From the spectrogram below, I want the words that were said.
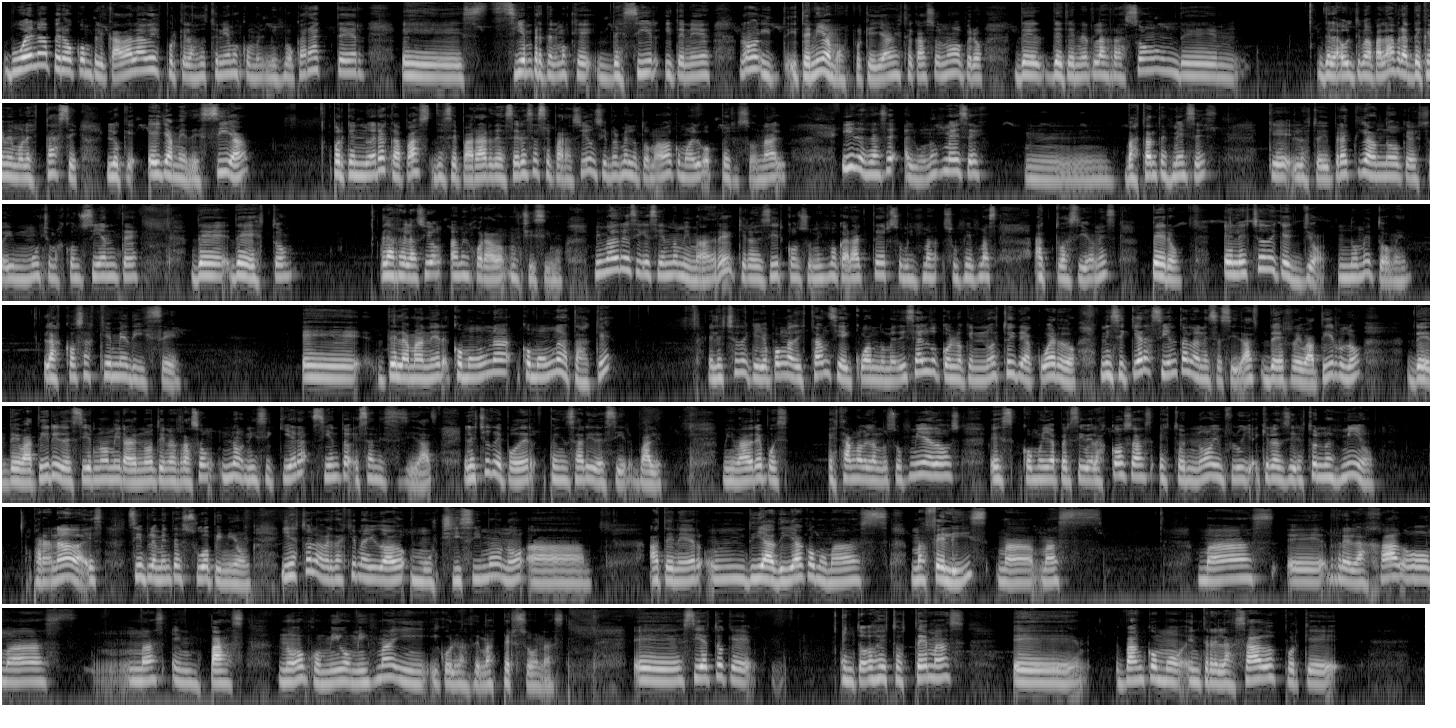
buena pero complicada a la vez porque las dos teníamos como el mismo carácter, eh, siempre tenemos que decir y tener, ¿no? Y, teníamos, porque ya en este caso no, pero de, de tener la razón, de, de la última palabra, de que me molestase lo que ella me decía, porque no era capaz de separar, de hacer esa separación, siempre me lo tomaba como algo personal. Y desde hace algunos meses, mm, bastantes meses que lo estoy practicando, que estoy mucho más consciente de, esto la relación ha mejorado muchísimo. Mi madre sigue siendo mi madre, quiero decir, con su mismo carácter, su misma, sus mismas actuaciones, pero el hecho de que yo no me tome las cosas que me dice eh, de la manera, como, una, como un ataque, el hecho de que yo ponga distancia y cuando me dice algo con lo que no estoy de acuerdo, ni siquiera sienta la necesidad de rebatirlo, de debatir y decir, no, mira, no tienes razón. No, ni siquiera siento esa necesidad. El hecho de poder pensar y decir, vale, mi madre pues están hablando sus miedos, es como ella percibe las cosas, esto no influye, quiero decir, esto no es mío. Para nada, es simplemente su opinión. Y esto la verdad es que me ha ayudado muchísimo, ¿no? A, a tener un día a día como más, más feliz, más, más, más eh, relajado, más más en paz, ¿no? Conmigo misma y, con las demás personas. Eh, es cierto que en todos estos temas eh, van como entrelazados porque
